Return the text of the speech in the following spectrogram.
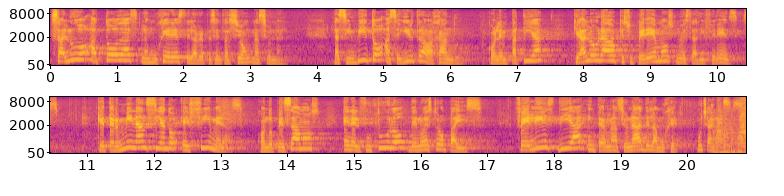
Saludo a todas las mujeres de la representación nacional. Las invito a seguir trabajando con la empatía que ha logrado que superemos nuestras diferencias que terminan siendo efímeras cuando pensamos en el futuro de nuestro país. Feliz Día Internacional de la Mujer. Muchas gracias.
